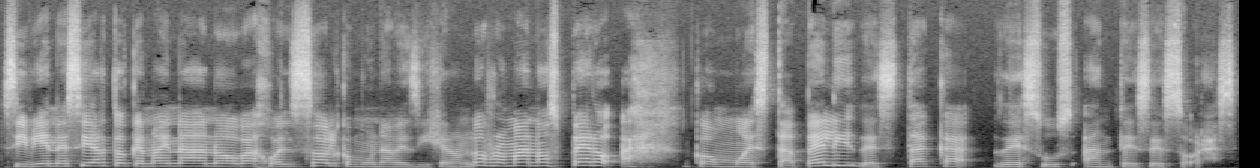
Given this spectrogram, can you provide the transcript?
Si bien es cierto que no hay nada nuevo bajo el sol, como una vez dijeron los romanos, pero ah, como esta peli destaca de sus antecesoras.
